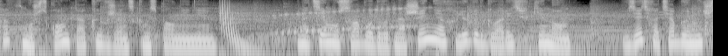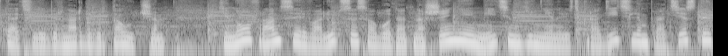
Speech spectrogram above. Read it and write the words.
как в мужском, так и в женском исполнении. На тему свободы в отношениях любят говорить в кино. Взять хотя бы «Мечтателей» Бернардо Бертолуччи. Кино, Франция, революция, свободные отношения, митинги, ненависть к родителям, протесты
